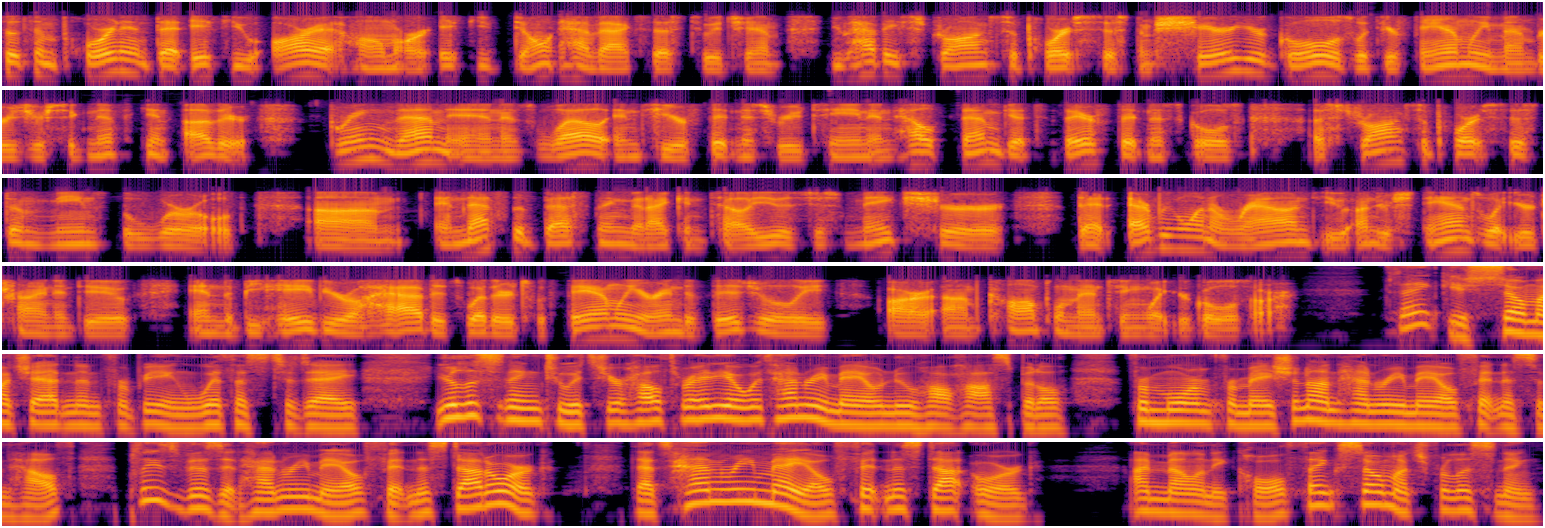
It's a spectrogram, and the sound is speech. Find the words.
So it's important that if you are at home or if you don't have access to a gym, you have a strong support system. Share your goals with your family members, your significant other. Bring them in as well into your fitness routine and help them get to their fitness goals. A strong support system means the world. Um, and that's the best thing that I can tell you is just make sure that everyone around you understands what you're trying to do and the behavioral habits, whether it's with family or individually, are um, complementing what your goals are. Thank you so much, Adnan, for being with us today. You're listening to It's Your Health Radio with Henry Mayo Newhall Hospital. For more information on Henry Mayo Fitness and Health, please visit henrymayofitness.org. That's henrymayofitness.org. I'm Melanie Cole. Thanks so much for listening.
